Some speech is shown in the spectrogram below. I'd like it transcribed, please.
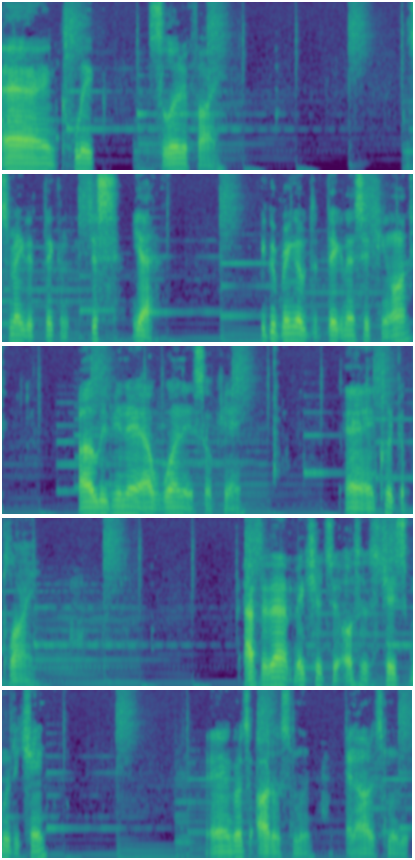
and click solidify. Just make the thickness, just, yeah. You could bring up the thickness if you want. Uh, leaving it at 1 is okay. And click apply. After that, make sure to also shade smooth the chain. And go to auto smooth and auto smooth it.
